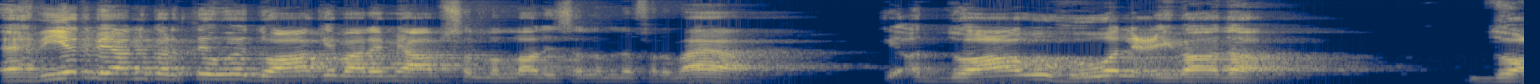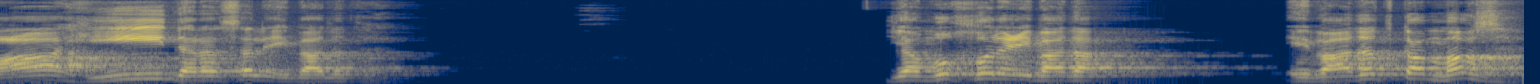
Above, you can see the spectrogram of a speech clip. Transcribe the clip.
اہمیت بیان کرتے ہوئے دعا کے بارے میں آپ صلی اللہ علیہ وسلم نے فرمایا کہ دعا حول عبادہ دعا ہی دراصل عبادت ہے۔ یا مخل عبادہ عبادت کا مغز ہے۔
